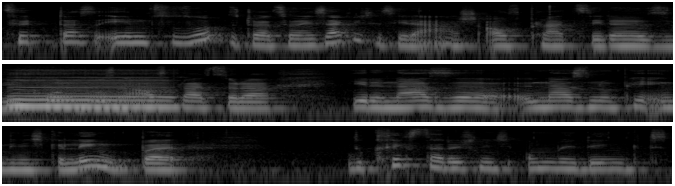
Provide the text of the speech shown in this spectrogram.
führt das eben zu so Situationen. Ich sage nicht, dass jeder Arsch aufplatzt, jeder Silikonbusen mm. aufplatzt oder jede Nase, Nasen-OP irgendwie nicht gelingt, weil du kriegst dadurch nicht unbedingt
